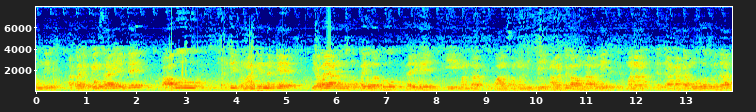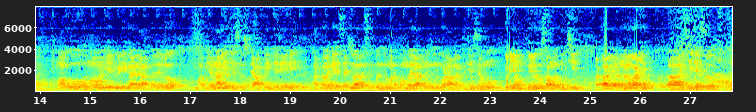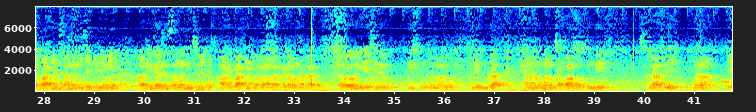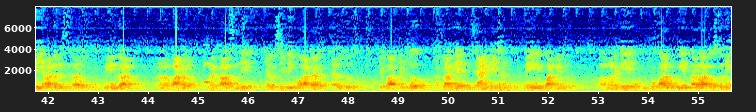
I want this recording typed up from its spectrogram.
ఉంది. అట్లాగే పోయినసారి అయితే రాబో అంటే ఇప్పుడు మనకేంటంటే ఇరవై ఆరు నుంచి ముప్పై వరకు జరిగే ఈ మంత తుఫాను సంబంధించి అలర్ట్గా ఉండాలని మన గత మూడు రోజులుగా మాకు మా ఏపీడీ గారి ఆధ్వర్యంలో మాకు ఎన్ఆర్ఐ చేసే స్టాఫ్ అయితేనేమి అట్లాగే సచివాలయ సిబ్బంది ఉన్న తొంభై ఆరు మందిని కూడా అలర్ట్ చేశాము. ఉదయం వెలుగు సంబంధించి అట్లాగే అంగన్వాడీ ఐసీడిఎస్ డిపార్ట్మెంట్ సంబంధించి అయితేనేమి అగ్రికల్చర్ సంబంధించిన ఆ డిపార్ట్మెంట్ వాళ్ళు అలర్ట్గా ఉండాలా? ఎవరెవరు ఏ చర్యలు తీసుకుంటున్నారు అనేది కూడా ఆ, మనం చెప్పాల్సి వస్తుంది రాత్రి మన ఏ ఆర్డర్ గారు మెయిన్గా వాటర్ మనకు కావాల్సింది ఎలక్ట్రిసిటీ వాటర్ హెల్త్ డిపార్ట్మెంట్ అట్లాగే శానిటేషన్ మెయిన్ ఇంపార్టెంట్. మనకి తుఫాన్ పోయిన తర్వాత వస్తుంది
